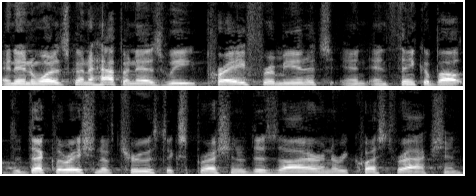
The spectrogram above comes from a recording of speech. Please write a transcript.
And then what is going to happen as we pray for minutes and, and think about the declaration of truth, expression of desire, and a request for action,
